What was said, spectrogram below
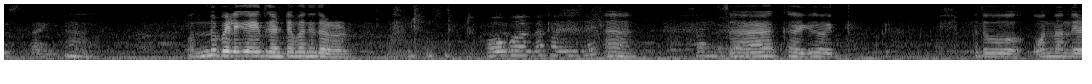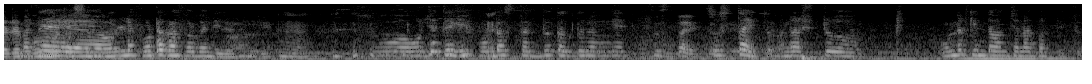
ಸುಸ್ತಾಗಿ. ಒಂದು ಬೆಳಿಗ್ಗೆ ಐದು ಗಂಟೆ ಬಂದಿದ್ದಾಳು ಹೋಗುವಾಗ ಸಂಜೆ? ಸಾಕಾಗಿ ಹೋಯ್ತು. ಅದು ಒಂದೊಂದು ಎರಡು ಒಳ್ಳೆ ಫೋಟೋಗ್ರಾಫರ್ ಬಂದಿದ್ರು ನಮಗೆ. ಅವ್ರ ಜೊತೆಗೆ ಫೋಟೋಸ್ ತೆಗೆದು ತೆಗೆದು ನಮಗೆ ಸುಸ್ತಾಯ್ತು. ಸುಸ್ತಾಯ್ತು. ಅಂದ್ರೆ ಅಷ್ಟು ಒಂದಕ್ಕಿಂತ ಒಂದು ಚೆನ್ನಾಗಿ ಬರ್ತಿತ್ತು.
